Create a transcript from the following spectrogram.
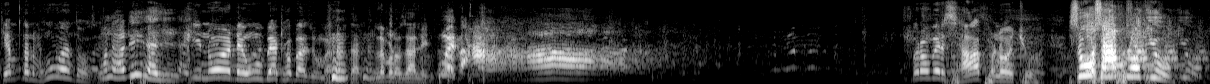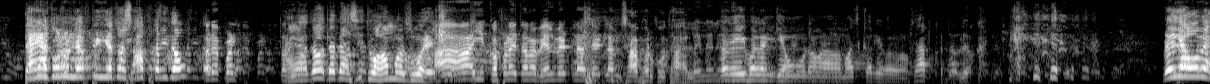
કેમ તને હું વાંધો છે? મને અડી જાય ઈ નો અડે હું બેઠો બાજુમાં લમણો ચાલીને બરોબર સાફ નો છું. શું સાફ નો થયું? ત્યાં થોડું નેપટિંગ તો સાફ કરી દઉં. અરે પણ અહીંયા જો દાદા સીધું આમ જ હોય. હા હા એ કપડા તારા વેલ્વેટ ના છે એટલે આમ સાફ હરખું થાય. લે લે લે. દાદા એ ભલે કે હું મસ્કરી સાફ કરી દઉં. લ્યો. બે જાઓ બે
